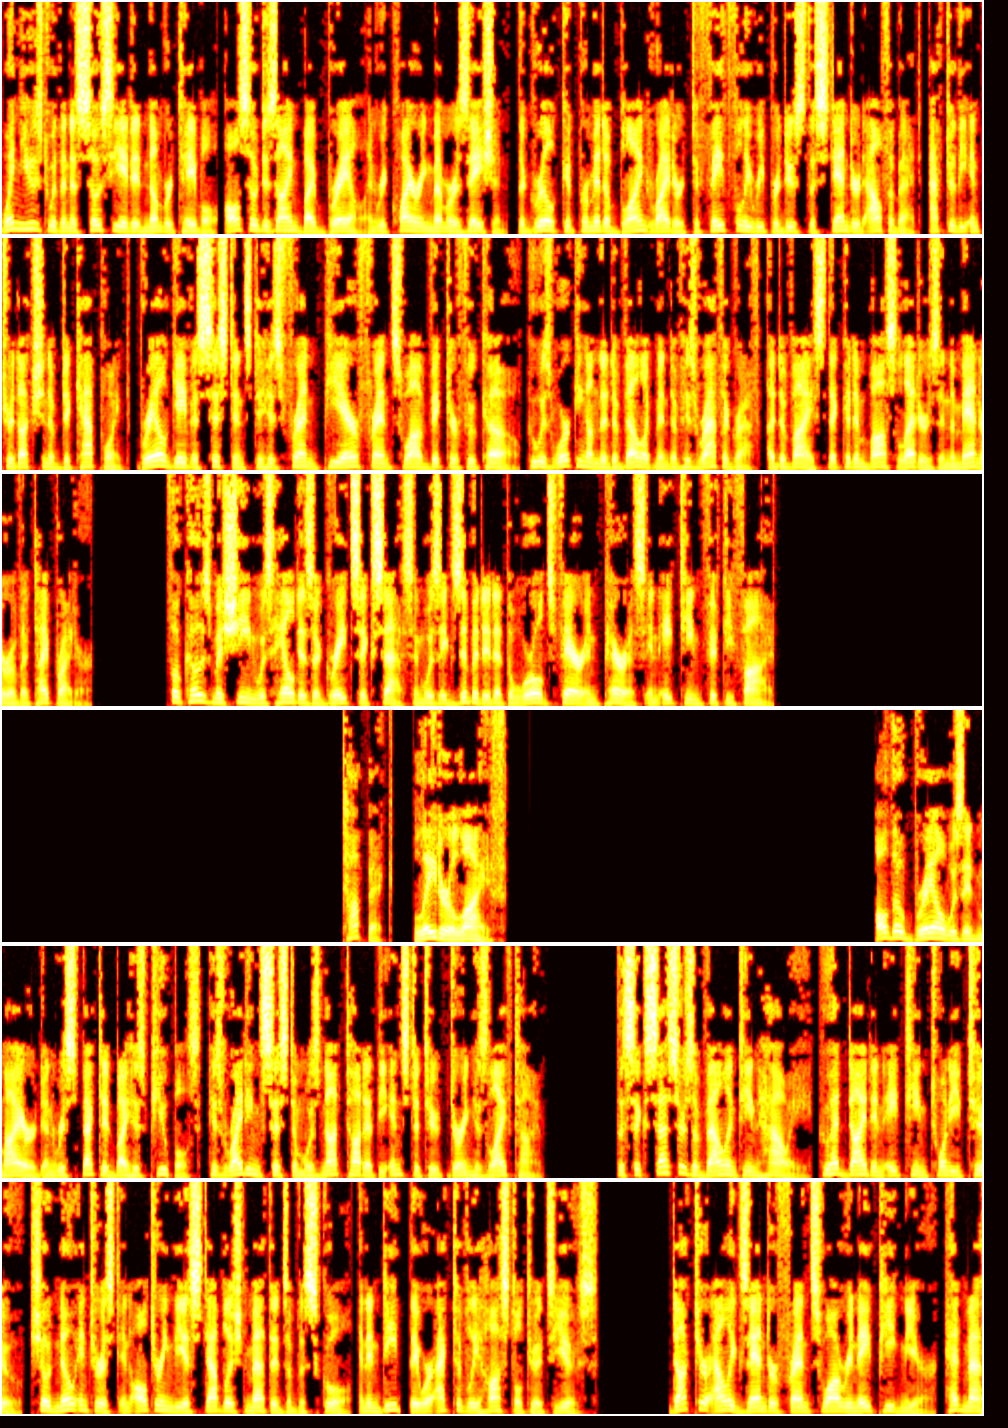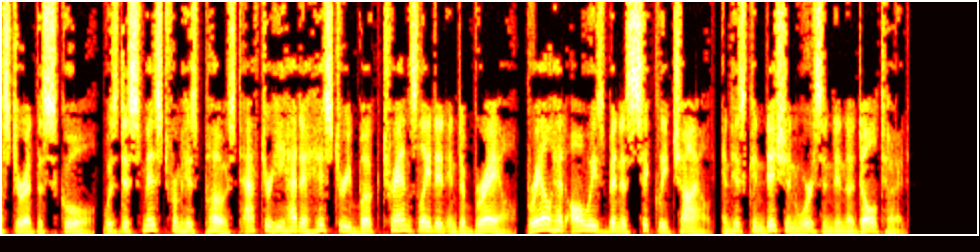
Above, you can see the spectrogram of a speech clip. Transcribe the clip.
When used with an associated number table also designed by Braille and requiring memorization, the grill could permit a blind writer to faithfully reproduce the standard alphabet. After the introduction of decapoint, Braille gave assistance to his friend Pierre-François Victor Foucault, who was working on the development of his raphograph, a device that could emboss letters in the manner of a typewriter. Foucault's machine was hailed as a great success and was exhibited at the World's Fair in Paris in 1855. Later life Although Braille was admired and respected by his pupils, his writing system was not taught at the institute during his lifetime. The successors of Valentin Haüy, who had died in 1822, showed no interest in altering the established methods of the school, and indeed, they were actively hostile to its use. Dr. Alexander François-René Pignier, headmaster at the school, was dismissed from his post after he had a history book translated into Braille. Braille had always been a sickly child, and his condition worsened in adulthood.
